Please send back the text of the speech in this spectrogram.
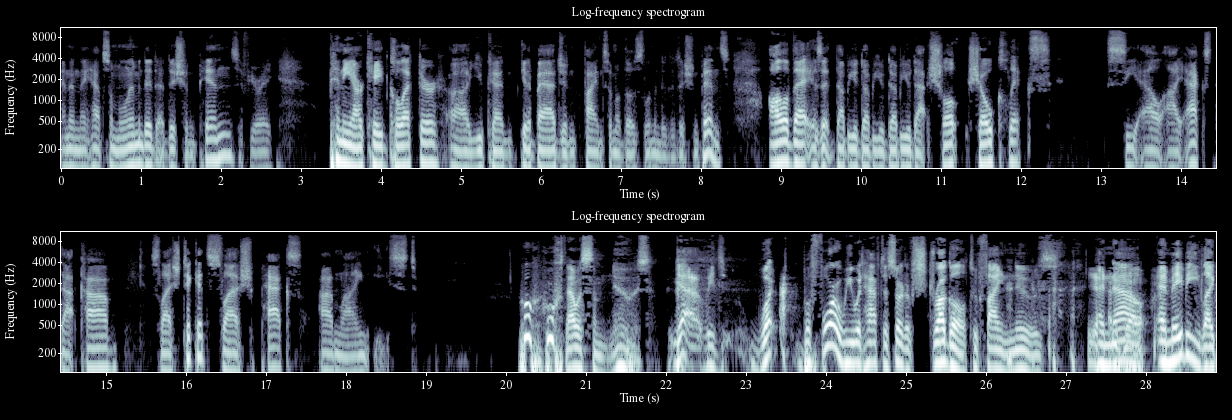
And then they have some limited edition pins. If you're a penny arcade collector, uh, you can get a badge and find some of those limited edition pins. All of that is at www.showclix.com slash tickets slash PAX Online East. Whew, that was some news. Yeah, we what before we would have to sort of struggle to find news. Yeah, and now and maybe like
